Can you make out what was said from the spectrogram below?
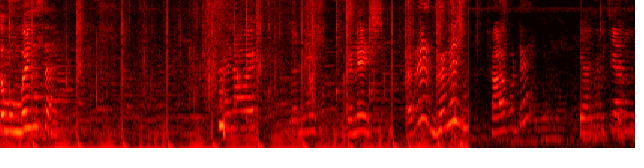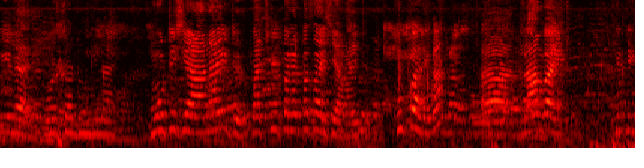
तो मुंबई जैसा है। नाव आहे गणेश। गणेश। अरे गणेश। शाळा कुठे? वरच्या डोंगीला आहे. मोठी शाळा नाही इथं. पाचवी पर्यंतच आहे शाळा इथं? खूप आले का? आ, लांब आहे किती?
